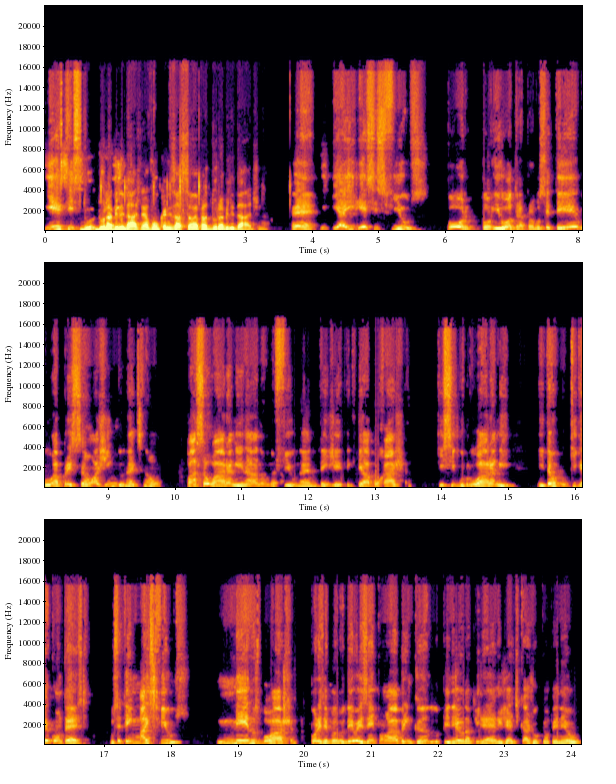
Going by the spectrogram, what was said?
E esses. Du durabilidade, né? A vulcanização é para durabilidade, né? É, e, e, aí esses fios, por, por e outra, para você ter a pressão agindo, né? Que senão passa o ar ali na, no, no, fio, né? Não tem jeito, tem que ter a borracha que segura o ar ali. Então, o que, que acontece? Você tem mais fios, menos borracha. Por exemplo, eu dei o exemplo lá brincando do pneu da Pirelli Jet Caju, que é um pneu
